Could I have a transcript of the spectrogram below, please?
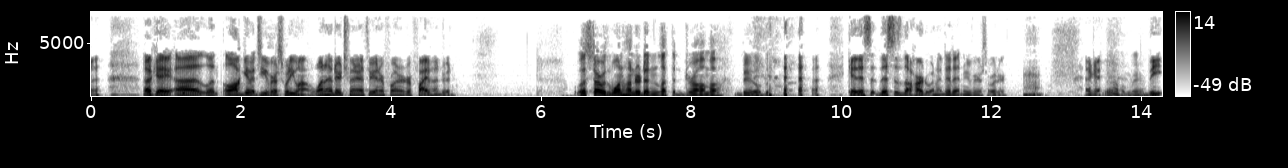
okay, uh, let, well, I'll give it to you first. What do you want? 100, 200, 300, 400, or 500? Well, let's start with 100 and let the drama build. Okay, this this is the hard one. I did it in reverse order. Okay. oh man. The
